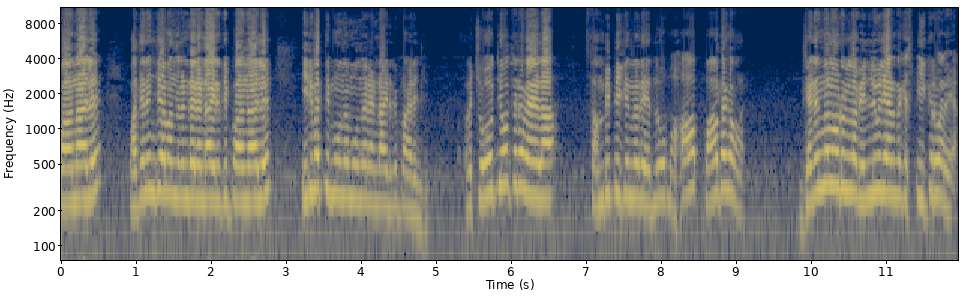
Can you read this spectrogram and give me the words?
പതിനാല് പതിനഞ്ച് പന്ത്രണ്ട് രണ്ടായിരത്തി പതിനാല് ഇരുപത്തിമൂന്ന് മൂന്ന് രണ്ടായിരത്തി പതിനഞ്ച്. അപ്പൊ ചോദ്യോത്തരവേള സ്തംഭിപ്പിക്കുന്നത് എന്തോ മഹാപാതകമാണ്. ജനങ്ങളോടുള്ള വെല്ലുവിളിയാണെന്നൊക്കെ സ്പീക്കർ പറയാം.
